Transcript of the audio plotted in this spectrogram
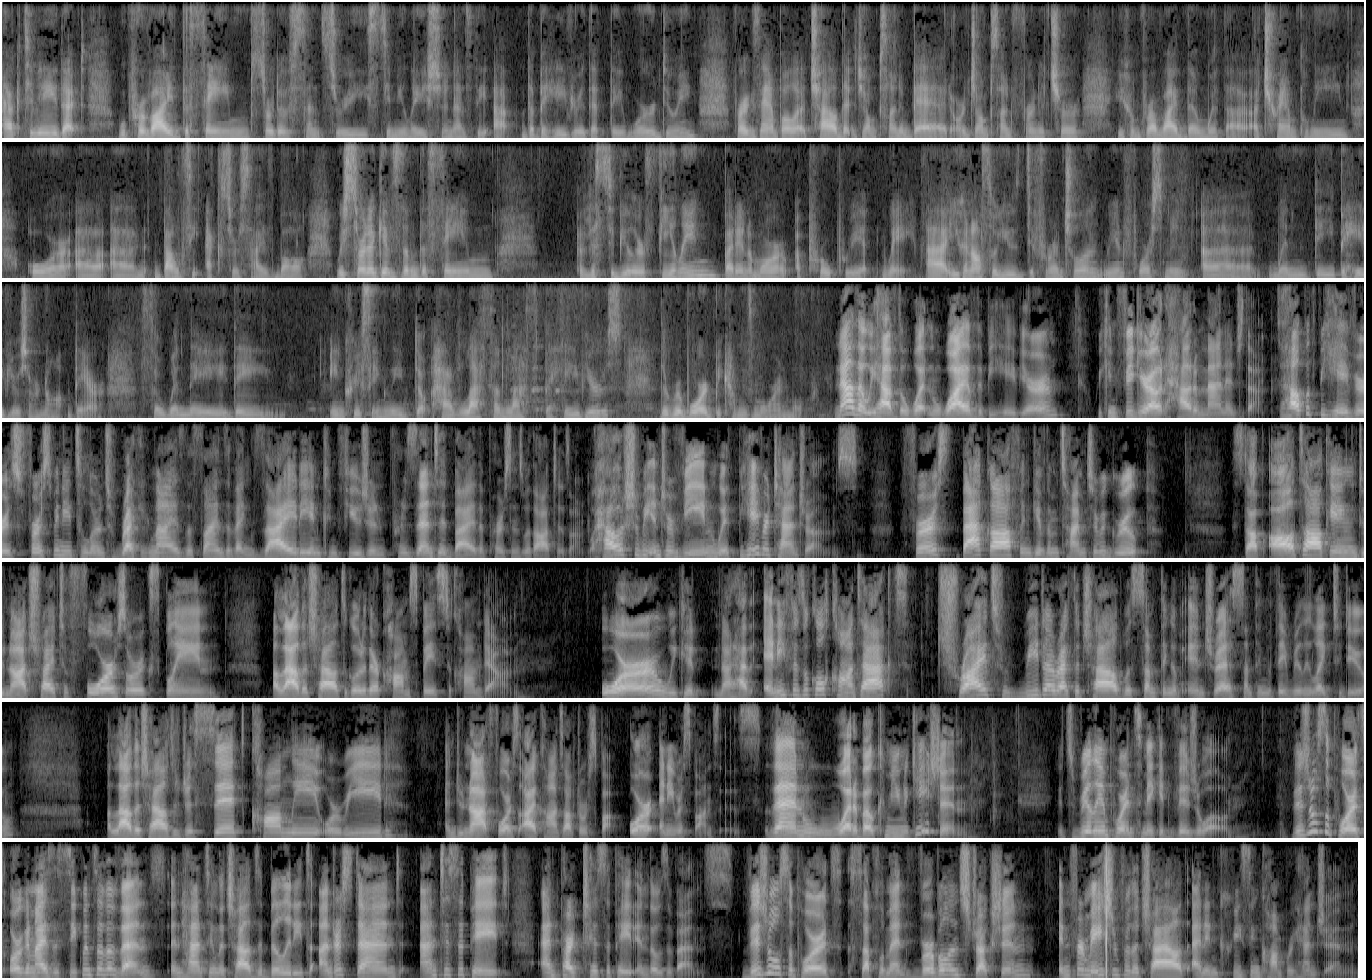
activity that will provide the same sort of sensory stimulation as the, uh, the behavior that they were doing. For example, a child that jumps on a bed or jumps on furniture, you can provide them with a, a trampoline or a, a bouncy exercise ball, which sort of gives them the same vestibular feeling, but in a more appropriate way. Uh, you can also use differential reinforcement uh, when the behaviors are not there. So when they they increasingly have less and less behaviors, the reward becomes more and more. Now that we have the what and why of the behavior, we can figure out how to manage them. To help with behaviors, first we need to learn to recognize the signs of anxiety and confusion presented by the persons with autism. How should we intervene with behavior tantrums? First, back off and give them time to regroup. Stop all talking, do not try to force or explain. Allow the child to go to their calm space to calm down. Or we could not have any physical contact try to redirect the child with something of interest, something that they really like to do. Allow the child to just sit calmly or read, and do not force eye contact or, or any responses. Then, what about communication? It's really important to make it visual. Visual supports organize a sequence of events, enhancing the child's ability to understand, anticipate, and participate in those events. Visual supports supplement verbal instruction information for the child, and increasing comprehension.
